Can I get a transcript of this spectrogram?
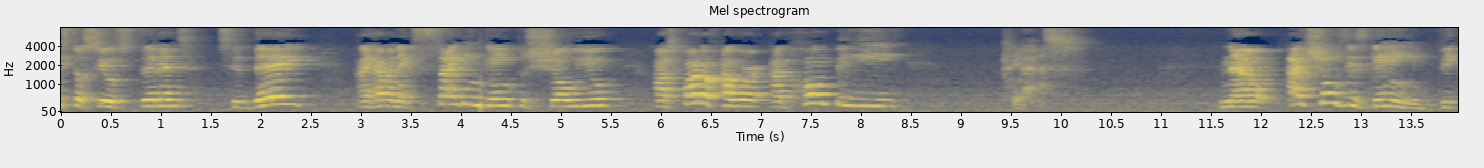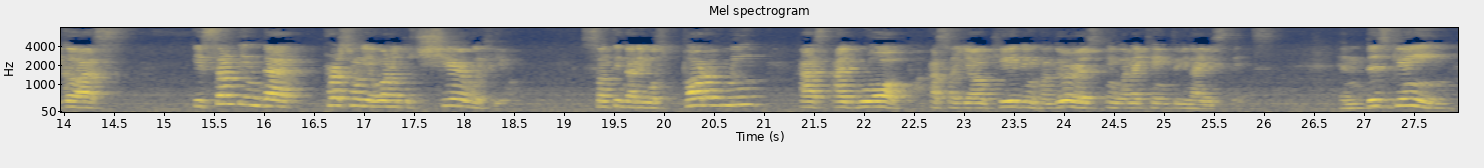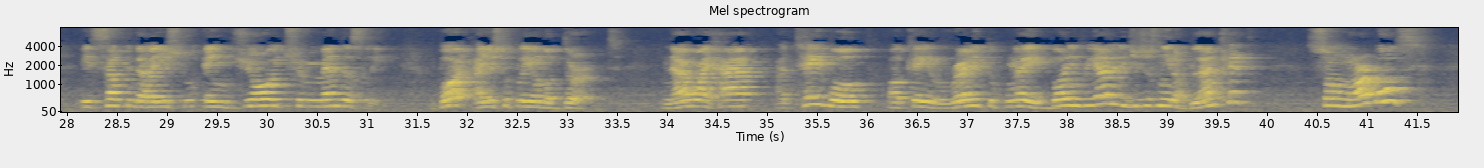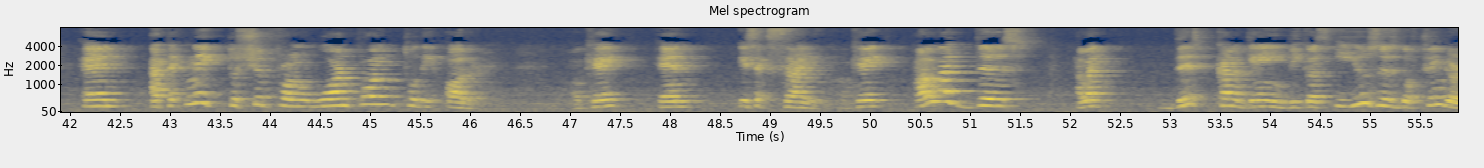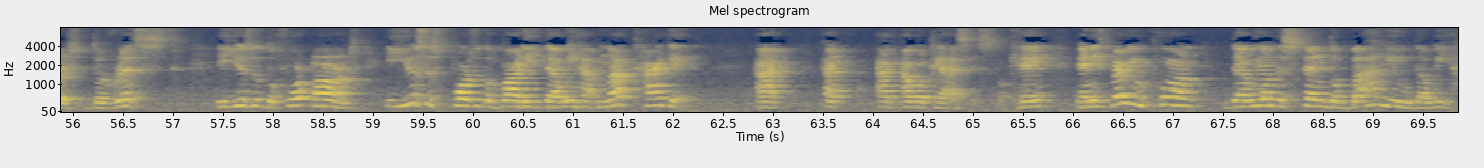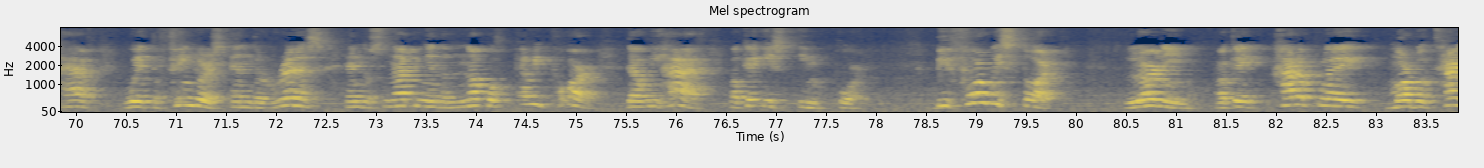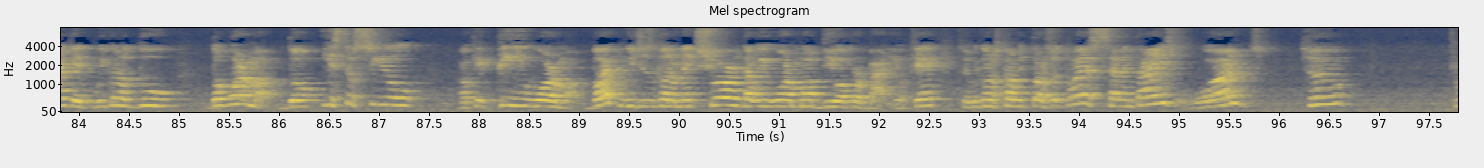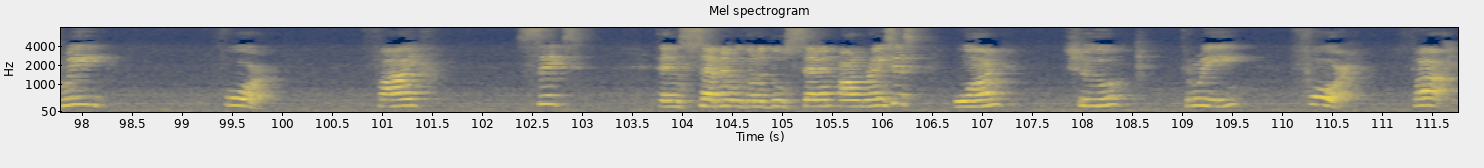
Seal students. Today I have an exciting game to show you as part of our at-home PE class. Now, I chose this game because it's something that personally I wanted to share with you. Something that it was part of me as I grew up as a young kid in Honduras and when I came to the United States. And this game is something that I used to enjoy tremendously. But I used to play on the dirt. Now I have a table, okay, ready to play. But in reality, you just need a blanket, some marbles, and a technique to shoot from one point to the other. Okay? And it's exciting. Okay? I like this. I like this kind of game because it uses the fingers, the wrist, he uses the forearms. He uses parts of the body that we have not targeted at, at, at our classes, okay? And it's very important that we understand the value that we have with the fingers and the wrist and the snapping and the knuckles, every part that we have, okay, is important. Before we start learning, okay, how to play marble target, we're gonna do the warm-up, the Easterseals, okay, PE warm-up. But we're just gonna make sure that we warm up the upper body, okay? So we're gonna start with torso twist, seven times. One, two, three, four, five, six, and seven. We're gonna do seven arm raises. One, two, three, four, five,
